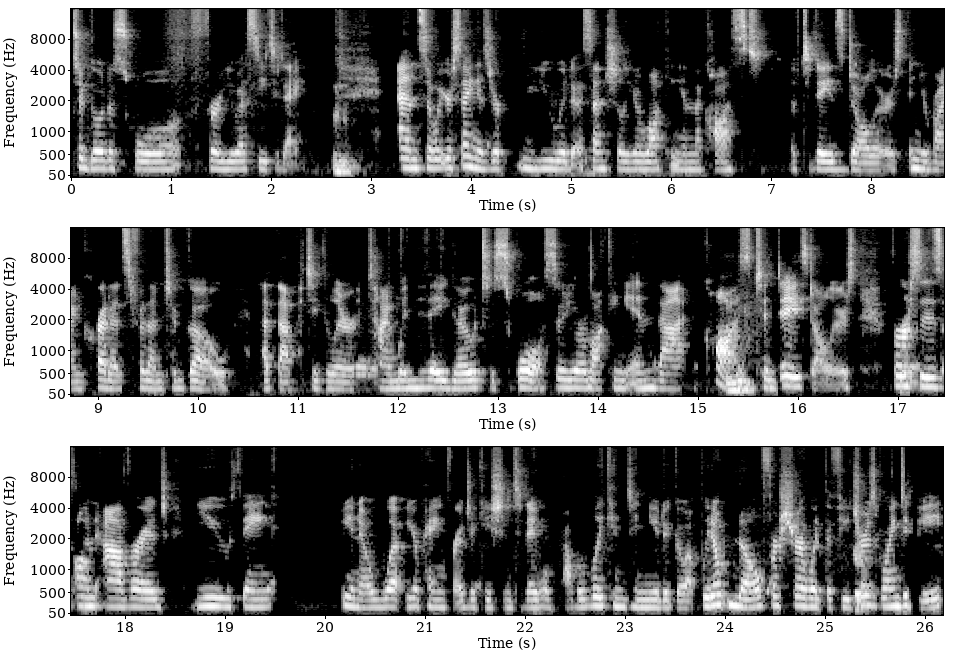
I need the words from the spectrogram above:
to go to school for USC today. Mm-hmm. And so what you're saying is you're you would essentially you're locking in the cost of today's dollars and you're buying credits for them to go at that particular time when they go to school. So you're locking in that cost mm-hmm. today's dollars versus right. on average you think you know what you're paying for education today will probably continue to go up. We don't know for sure what the future sure. is going to be.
